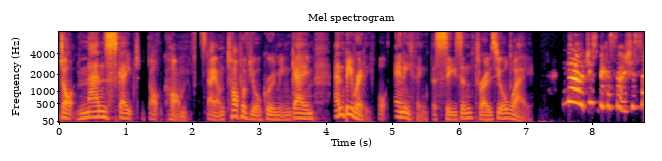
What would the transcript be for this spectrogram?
www.manscaped.com. Stay on top of your grooming game and be ready for anything the season throws your way. No, just because she's so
